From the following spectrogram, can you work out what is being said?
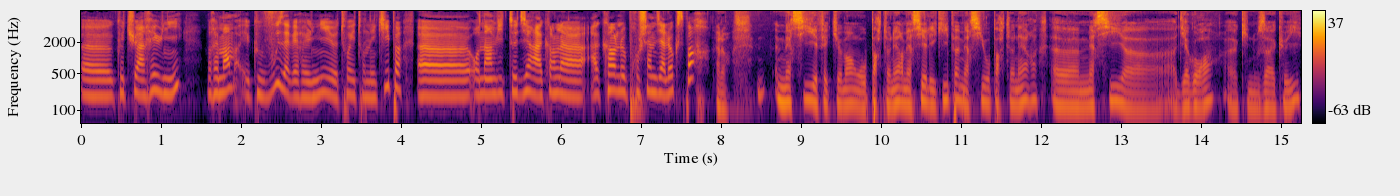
que tu as réunis vraiment, et que vous avez réuni, euh, toi et ton équipe. Euh, on a envie de te dire à quand, le prochain dialogue sport? Alors, merci effectivement aux partenaires, merci à l'équipe, merci aux partenaires, euh, merci à Diagora qui nous a accueillis.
